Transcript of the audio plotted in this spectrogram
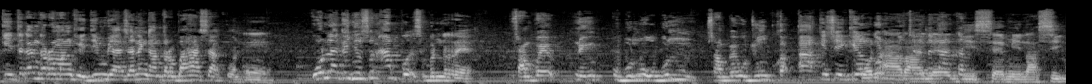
kita kan kalau Mang Kijim biasanya kantor bahasa kun. Hmm. Kun lagi nyusun apa sebenarnya? Sampai nih ubun-ubun sampai ujung kaki sikil Pun diceritakan. diseminasi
